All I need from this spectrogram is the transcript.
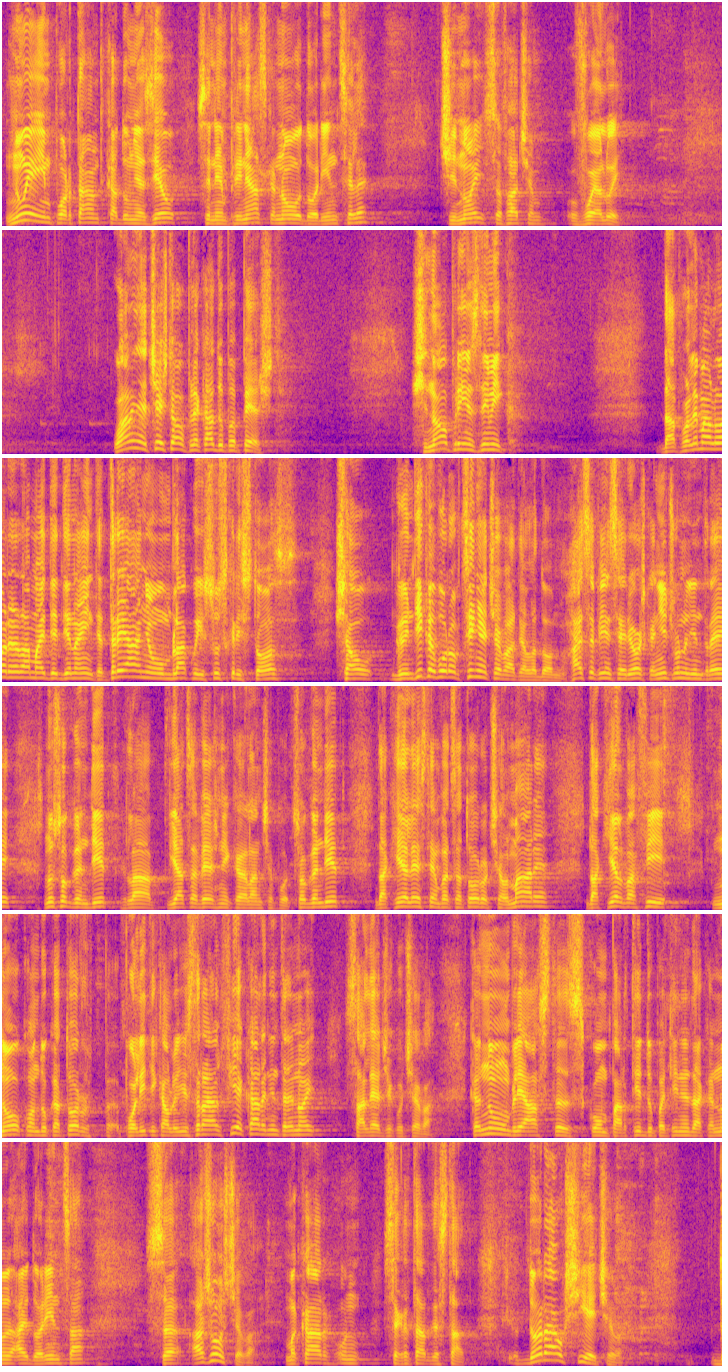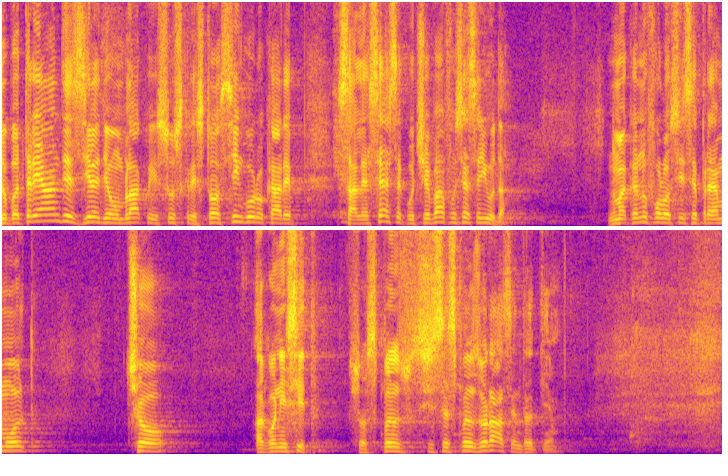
Nu e important ca Dumnezeu să ne împlinească nouă dorințele, ci noi să facem voia Lui. Oamenii aceștia au plecat după pești și n-au prins nimic. Dar problema lor era mai de dinainte. Trei ani au umblat cu Isus Hristos și au gândit că vor obține ceva de la Domnul. Hai să fim serioși, că niciunul dintre ei nu s-a gândit la viața veșnică la început. S-a gândit dacă El este învățătorul cel mare, dacă El va fi nou conducător politic al lui Israel, fiecare dintre noi să alege cu ceva. Că nu umbli astăzi cu un partid după tine dacă nu ai dorința să ajungi ceva. Măcar un secretar de stat. Doreau și ei ceva. După trei ani de zile de umbla cu Iisus Hristos, singurul care s-a alesese cu ceva fusese Iuda. Numai că nu folosise prea mult ce-o agonisit și, o spânz- și se spânzurase între timp.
